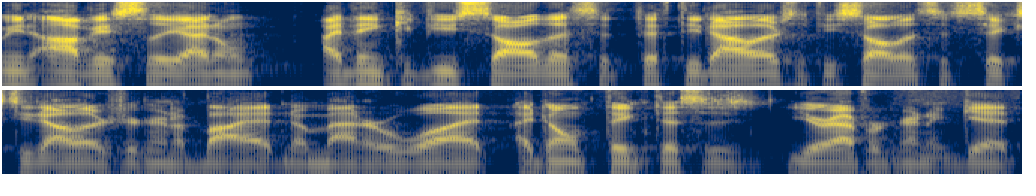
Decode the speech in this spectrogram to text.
I mean, obviously, I don't. I think if you saw this at fifty dollars, if you saw this at sixty dollars, you're going to buy it no matter what. I don't think this is you're ever going to get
